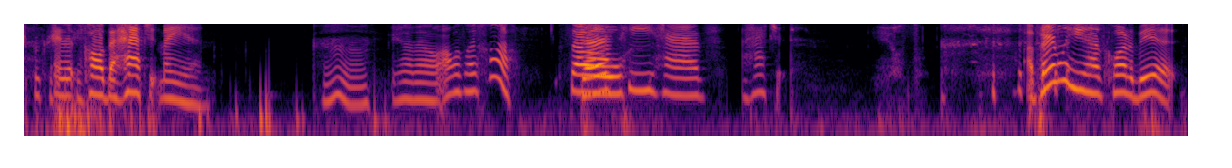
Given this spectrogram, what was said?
Spooky, and it's called the Hatchet Man. Oh. You know, I was like, huh. So Does he have a hatchet? Apparently, he has quite a bit.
